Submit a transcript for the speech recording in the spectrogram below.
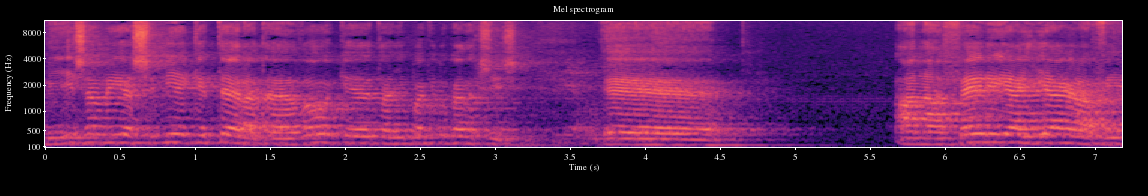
μιλήσαμε για σημεία και τέρατα εδώ και τα λοιπά και το καθεξής. Ε, αναφέρει η Αγία Γραφή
